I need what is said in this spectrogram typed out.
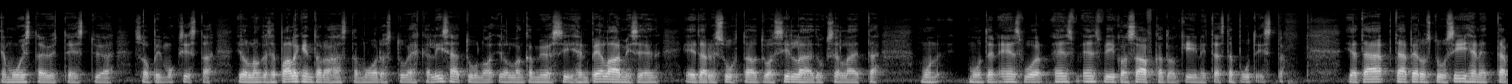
ja muista yhteistyösopimuksista, jolloin se palkintorahasta muodostuu ehkä lisätulo, jolloin myös siihen pelaamiseen ei tarvitse suhtautua sillä ajatuksella, että mun muuten ensi, vuor- ens, ensi viikon safkat on kiinni tästä putista. Ja tämä, tämä perustuu siihen, että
